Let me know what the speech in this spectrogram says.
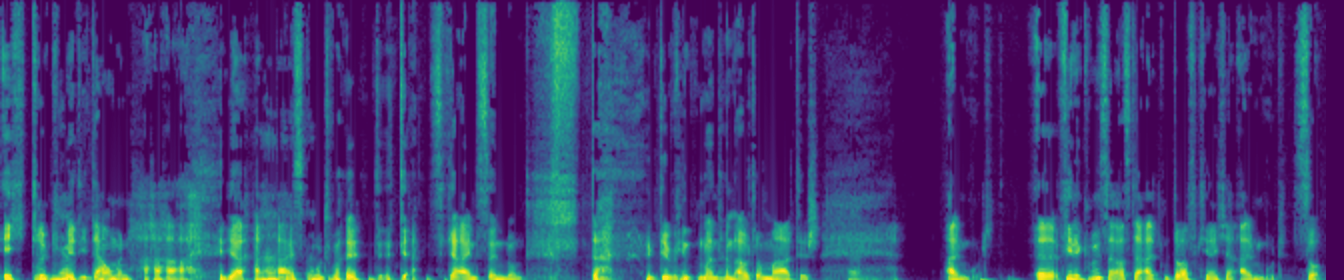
Ich drücke Ja. mir die Daumen. Haha. Ja, haha ist gut, weil die die einzige Einsendung. Da gewinnt man dann automatisch. Ja. Almut. Äh, viele Grüße aus der alten Dorfkirche Almut. So.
